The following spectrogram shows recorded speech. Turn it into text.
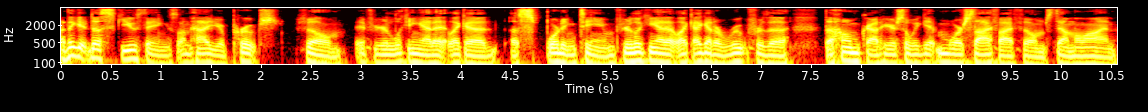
I think it does skew things on how you approach film if you're looking at it like a, a sporting team. If you're looking at it like I got to root for the the home crowd here so we get more sci-fi films down the line.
